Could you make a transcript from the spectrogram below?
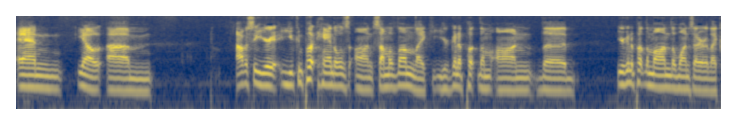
And, you know, um, obviously you're you can put handles on some of them like you're gonna put them on the you're gonna put them on the ones that are like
